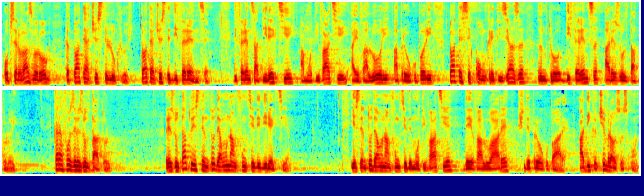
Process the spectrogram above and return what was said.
Observați, vă rog, că toate aceste lucruri, toate aceste diferențe, diferența direcției, a motivației, a evaluării, a preocupării, toate se concretizează într-o diferență a rezultatului. Care a fost rezultatul? Rezultatul este întotdeauna în funcție de direcție. Este întotdeauna în funcție de motivație, de evaluare și de preocupare. Adică, ce vreau să spun?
